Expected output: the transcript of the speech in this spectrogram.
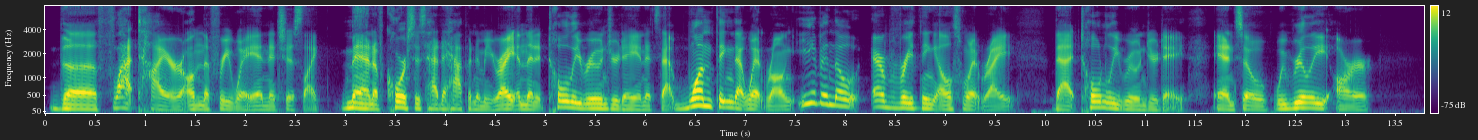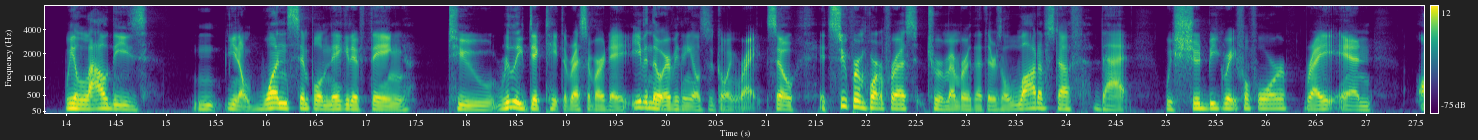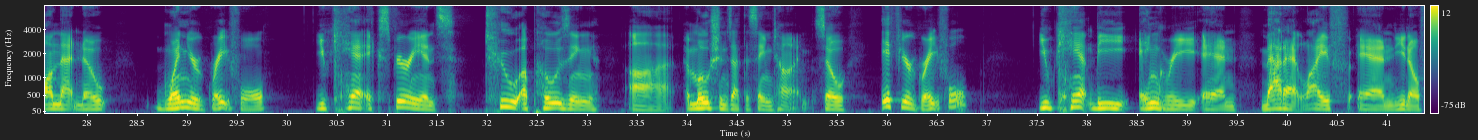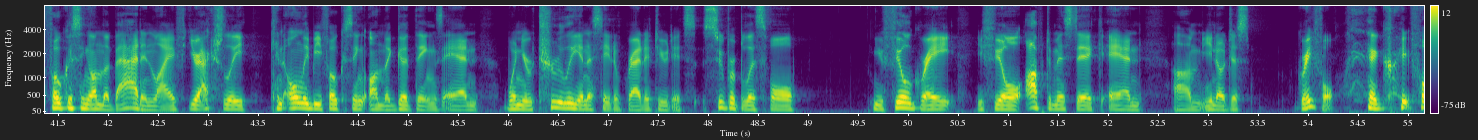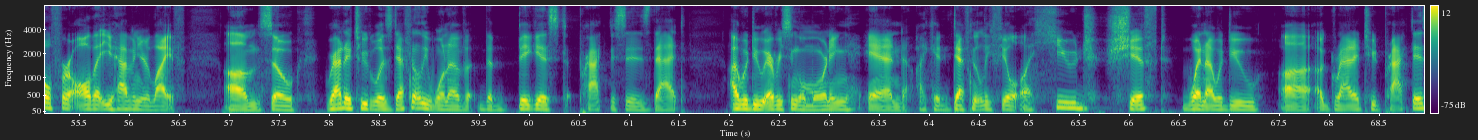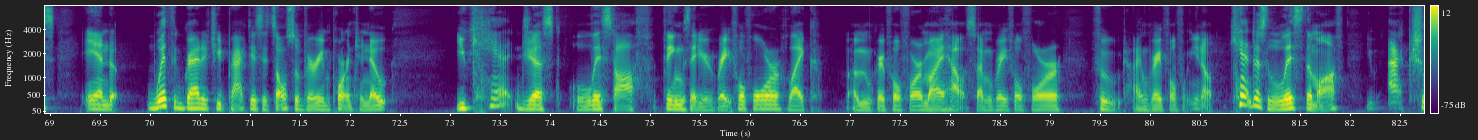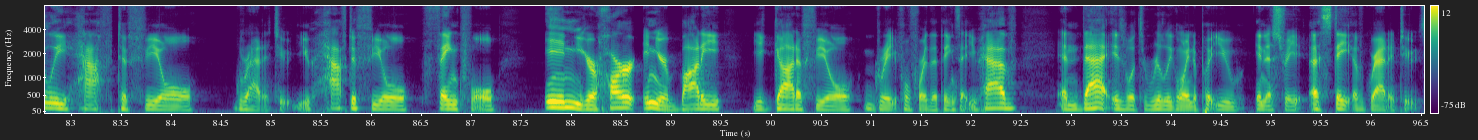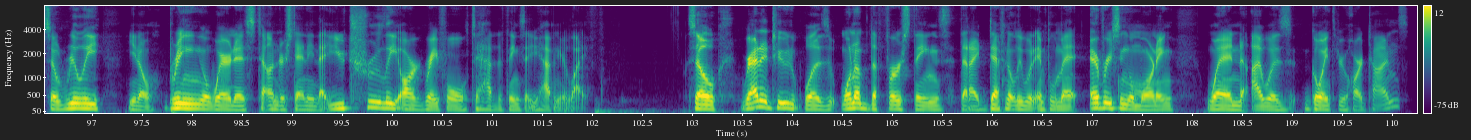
the flat tire on the freeway and it's just like man of course this had to happen to me right? And then it totally ruins your day and it's that one thing that went wrong even though everything else went right that totally ruined your day. And so we really are we allow these you know one simple negative thing to really dictate the rest of our day even though everything else is going right so it's super important for us to remember that there's a lot of stuff that we should be grateful for right and on that note when you're grateful you can't experience two opposing uh, emotions at the same time. So if you're grateful, you can't be angry and mad at life and you know focusing on the bad in life. You're actually can only be focusing on the good things. And when you're truly in a state of gratitude, it's super blissful. You feel great. You feel optimistic, and um, you know just grateful, grateful for all that you have in your life. Um, so gratitude was definitely one of the biggest practices that I would do every single morning, and I could definitely feel a huge shift when I would do uh, a gratitude practice. And with gratitude practice, it's also very important to note you can't just list off things that you're grateful for, like I'm grateful for my house, I'm grateful for food, I'm grateful for, you know, can't just list them off. You actually have to feel gratitude. You have to feel thankful in your heart, in your body. You got to feel grateful for the things that you have. And that is what's really going to put you in a straight a state of gratitude. So really, you know, bringing awareness to understanding that you truly are grateful to have the things that you have in your life. So, gratitude was one of the first things that I definitely would implement every single morning when I was going through hard times.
